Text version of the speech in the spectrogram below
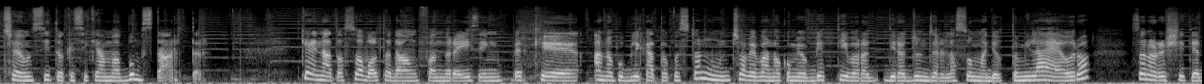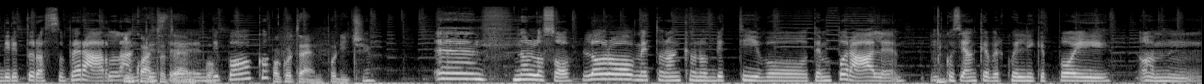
c'è un sito che si chiama Boomstarter, che è nato a sua volta da un fundraising perché hanno pubblicato questo annuncio, avevano come obiettivo ra- di raggiungere la somma di 8.000 euro, sono riusciti addirittura a superarla, In anche se tempo? di poco. Poco tempo, dici? Eh, non lo so, loro mettono anche un obiettivo temporale, Mm. così anche per quelli che poi um,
